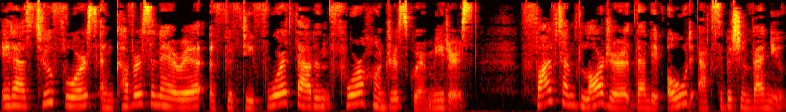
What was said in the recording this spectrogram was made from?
It has two floors and covers an area of 54,400 square meters five times larger than the old exhibition venue,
